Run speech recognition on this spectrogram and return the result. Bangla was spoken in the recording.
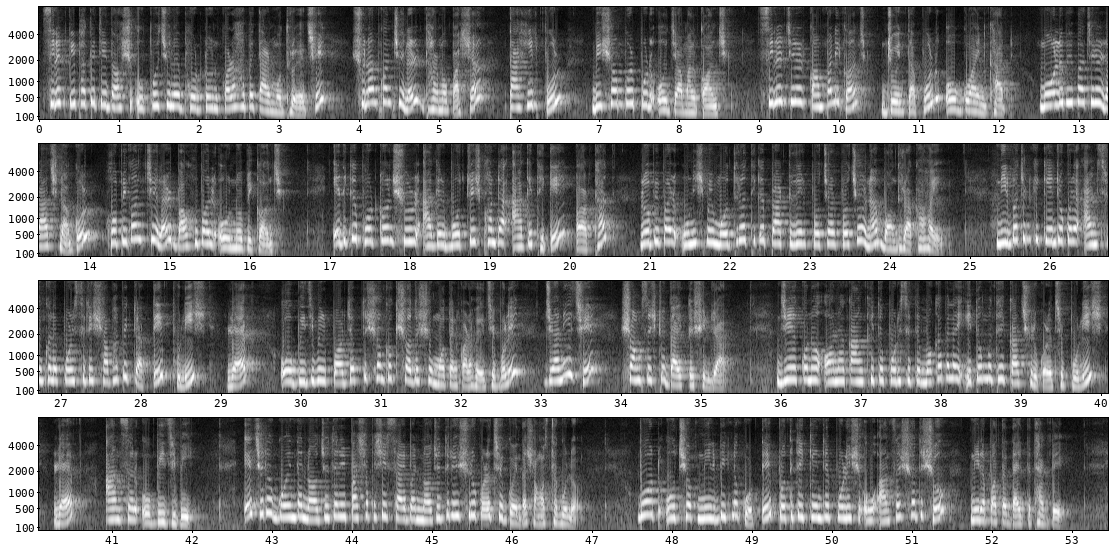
সিলেট বিভাগে যে দশ উপজেলায় ভোট গ্রহণ করা হবে তার মধ্যে রয়েছে সুনামগঞ্জ জেলার ধর্মপাশা, তাহিরপুর, বিশম্বরপুর ও জামালগঞ্জ। সিলেট জেলার কোম্পানিগঞ্জ, জৈন্তাপুর ও গোয়াইনঘাট। মৌলভীবাজারের রাজনগর, হবিগঞ্জ জেলার বাহুবল ও নবীগঞ্জ। এদিকে ভোটগ্রহণ শুরুর আগের বত্রিশ ঘণ্টা আগে থেকে, অর্থাৎ রবিবার উনিশ মে মধ্যরাত থেকে প্রার্থীদের প্রচার প্রচারণা বন্ধ রাখা হয়। নির্বাচনকে কেন্দ্র করে আইন শৃঙ্খলা পরিস্থিতি স্বাভাবিক রাখতে পুলিশ, র্যাব ও বিজিবির পর্যাপ্ত সংখ্যক সদস্য মোতায়েন করা হয়েছে বলে জানিয়েছে সংশ্লিষ্ট দায়িত্বশীলরা। যে কোনো অনাকাঙ্ক্ষিত পরিস্থিতি মোকাবেলায় ইতোমধ্যে কাজ শুরু করেছে পুলিশ, র্যাব, আনসার ও বিজিবি। এছাড়াও গোয়েন্দা নজরদারির পাশাপাশি সাইবার নজরদারি শুরু করেছে গোয়েন্দা সংস্থাগুলো। ভোট, উৎসব নির্বিঘ্ন করতে প্রতিটি কেন্দ্রে পুলিশ ও আনসার সদস্য নিরাপত্তার দায়িত্বে থাকবে।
